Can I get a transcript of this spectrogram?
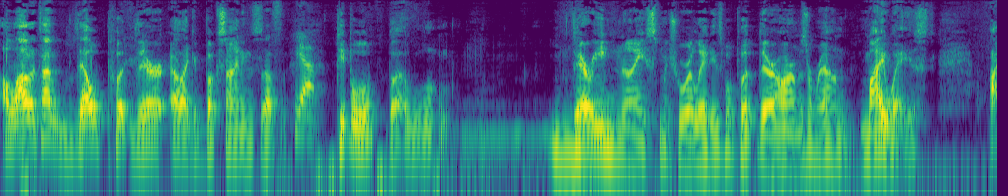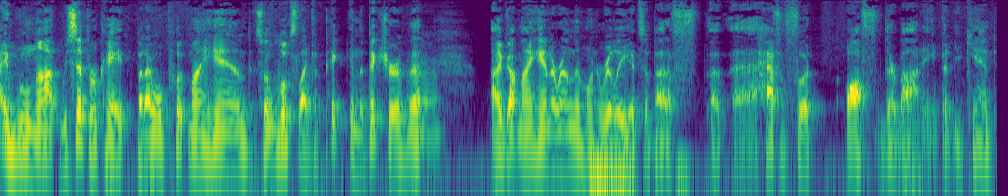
a lot of the time they'll put their like book signing stuff. Yeah. people, uh, will- very nice, mature ladies will put their arms around my waist. I will not reciprocate, but I will put my hand so it looks like a pic in the picture that Mm-hmm. I've got my hand around them when really it's about a f- a, a half a foot off their body. But you can't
